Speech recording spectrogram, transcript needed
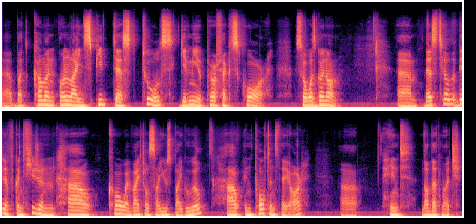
uh, but common online speed test tools give me a perfect score. So what's going on? Um, there's still a bit of confusion how Core Web Vitals are used by Google, how important they are, uh, hint, not that much,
